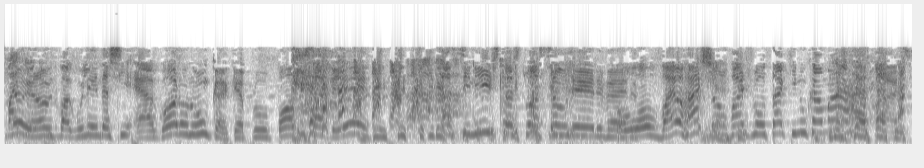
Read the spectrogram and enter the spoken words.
Mas não, e o nome do bagulho ainda assim é agora ou nunca, que é pro pobre saber que tá sinistra a situação dele, velho. Ou, ou vai ou racha. Não vai voltar aqui nunca mais, rapaz.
